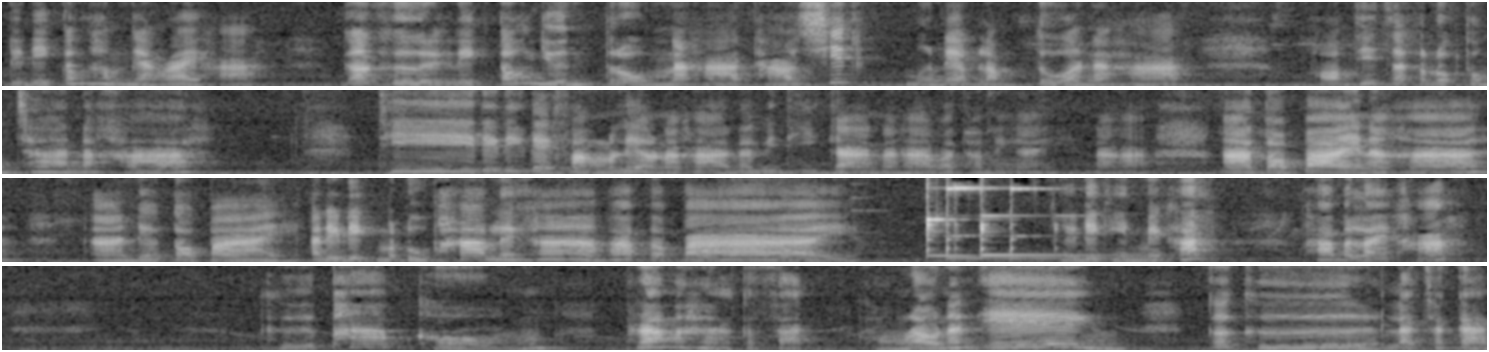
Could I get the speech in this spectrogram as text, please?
เด็กๆต้องทำอย่างไรคะก็คือเด็กๆต้องยืนตรงนะคะ เท้าชิดมือแนบลำตัวนะคะ พร้อมที่จะเคารพธงชาตินะคะ ที่เด็กๆ ได้ฟังมาแล้วนะคะ และวิธีการนะคะว่าทำยังไงนะคะอ่าต่อไปนะคะ อ่าเดี๋ยวต่อไปอะเด็กๆมาดูภาพเลยค่ะ ภาพต่อไป เด็กๆเห็นไหมคะ ภาพอะไรคะ คือภาพของพระมหากษัตริย์ของเรานั่นเอง ก็คือรัชกาล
